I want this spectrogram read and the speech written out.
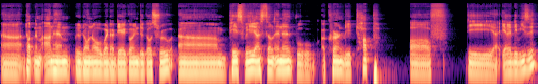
Uh, Tottenham Arnhem, we don't know whether they're going to go through. Um, PSV are still in it, who are currently top of the uh, Eredivisie.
